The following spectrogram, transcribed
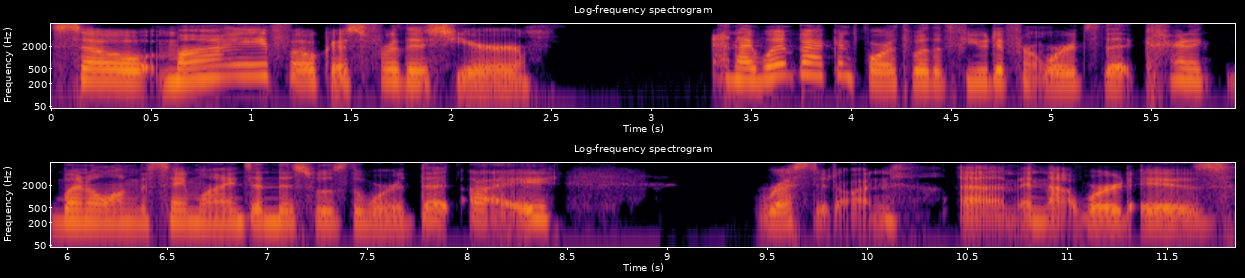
So, my focus for this year, and I went back and forth with a few different words that kind of went along the same lines, and this was the word that I rested on. Um, and that word is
